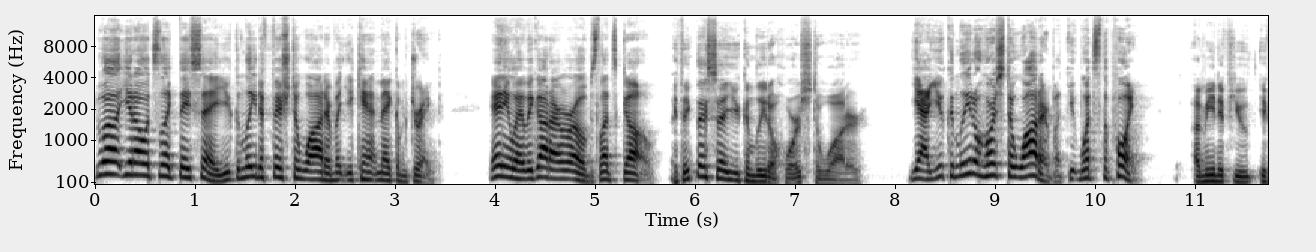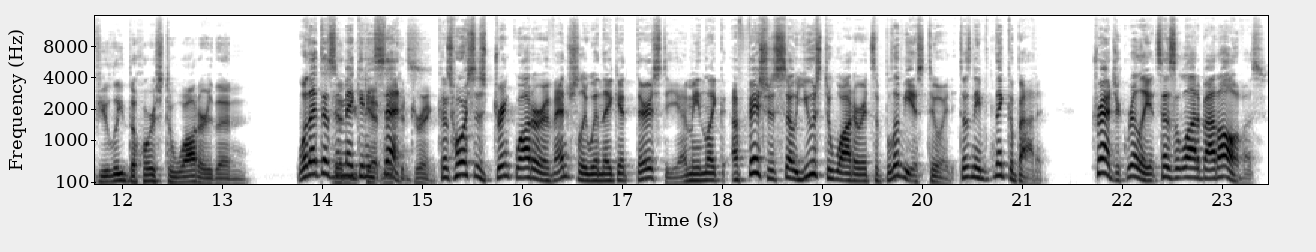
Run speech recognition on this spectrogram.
well, you know, it's like they say you can lead a fish to water, but you can't make 'em drink. Anyway, we got our robes. Let's go. I think they say you can lead a horse to water. Yeah, you can lead a horse to water, but you, what's the point? I mean, if you if you lead the horse to water, then Well, that doesn't make any can't make a sense. Because horses drink water eventually when they get thirsty. I mean, like, a fish is so used to water it's oblivious to it. It doesn't even think about it. Tragic, really. It says a lot about all of us.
